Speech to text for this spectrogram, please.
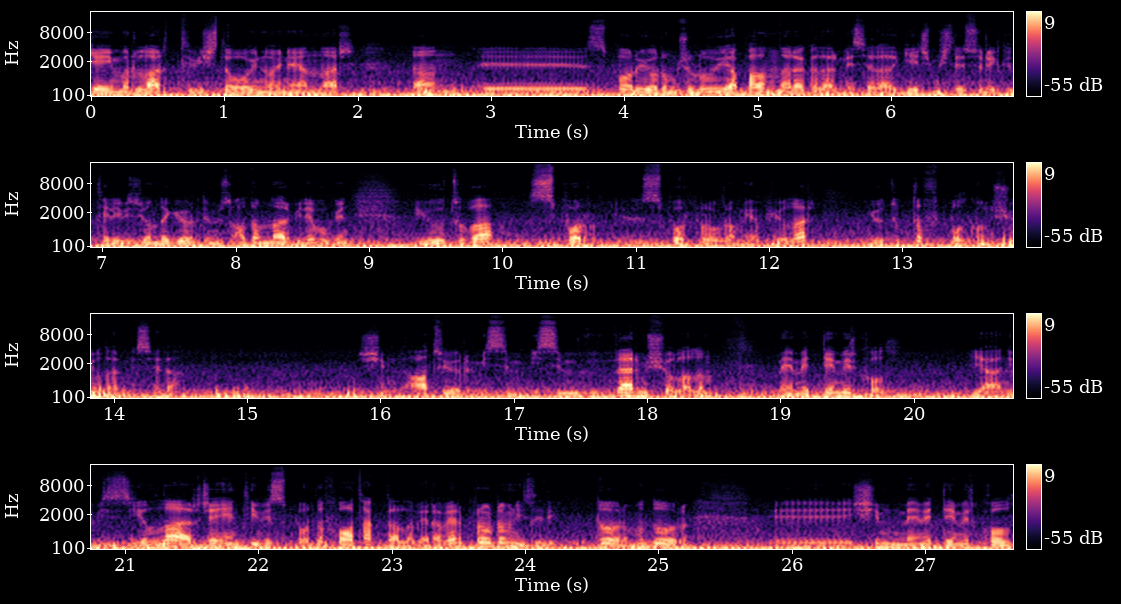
gamerlar, Twitch'te oyun oynayanlardan e, spor yorumculuğu yapanlara kadar mesela geçmişte sürekli televizyonda gördüğümüz adamlar bile bugün YouTube'a spor spor programı yapıyorlar. YouTube'da futbol konuşuyorlar mesela. Şimdi atıyorum isim isim vermiş olalım. Mehmet Demirkol. Yani biz yıllarca NTV Spor'da Fuat Akdal'la beraber programını izledik. Doğru mu? Doğru. Ee, şimdi Mehmet Demirkol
